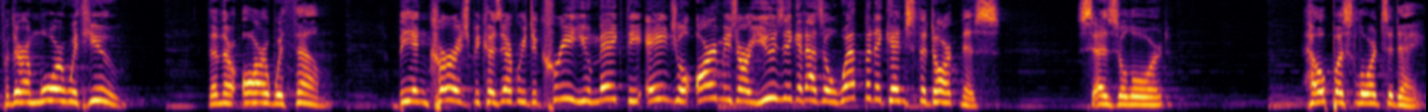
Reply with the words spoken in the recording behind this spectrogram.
For there are more with you than there are with them. Be encouraged because every decree you make, the angel armies are using it as a weapon against the darkness, says the Lord. Help us, Lord, today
